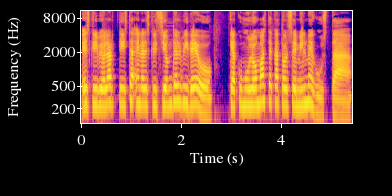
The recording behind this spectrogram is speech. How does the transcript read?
escribió el artista en la descripción del video, que acumuló más de 14 mil me gusta.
